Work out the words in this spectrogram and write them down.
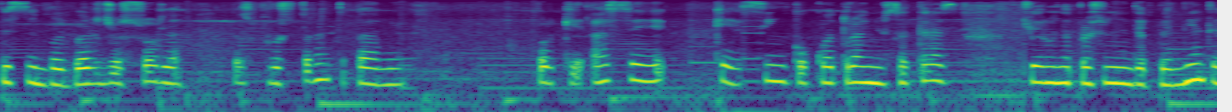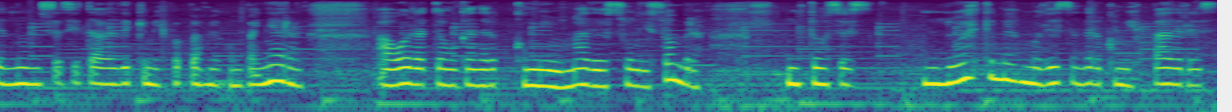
desenvolver yo sola es frustrante para mí porque hace que 5 o 4 años atrás yo era una persona independiente, no necesitaba de que mis papás me acompañaran. Ahora tengo que andar con mi mamá de sol y sombra. Entonces, no es que me moleste andar con mis padres,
